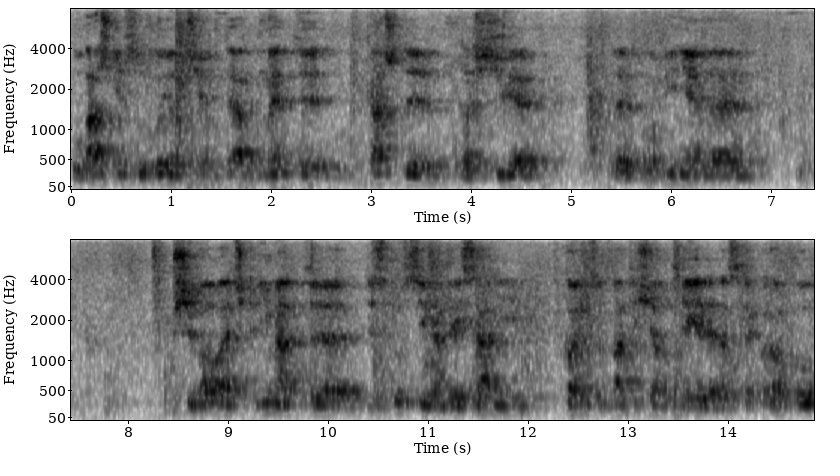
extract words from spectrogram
uważnie wsłuchując się w te argumenty, każdy właściwie y, powinien y, przywołać klimat e, dyskusji na tej sali w końcu 2011 roku,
